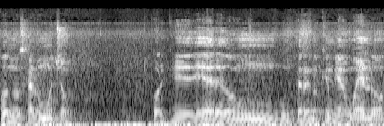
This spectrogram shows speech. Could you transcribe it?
pues nos jaló mucho. Porque ella heredó un, un terreno que mi abuelo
